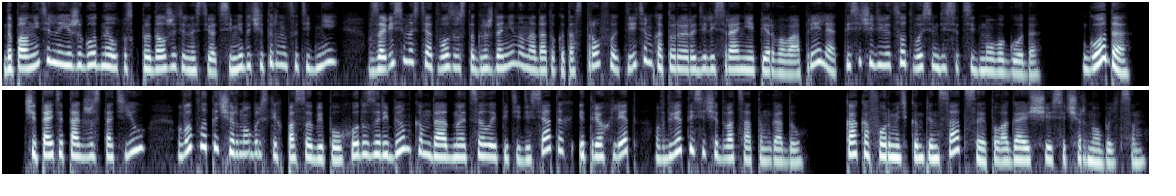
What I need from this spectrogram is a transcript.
Дополнительный ежегодный отпуск продолжительностью от 7 до 14 дней, в зависимости от возраста гражданина на дату катастрофы, детям, которые родились ранее 1 апреля 1987 года. Года? Читайте также статью «Выплаты чернобыльских пособий по уходу за ребенком до 1,5 и 3 лет в 2020 году». Как оформить компенсации, полагающиеся чернобыльцам?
